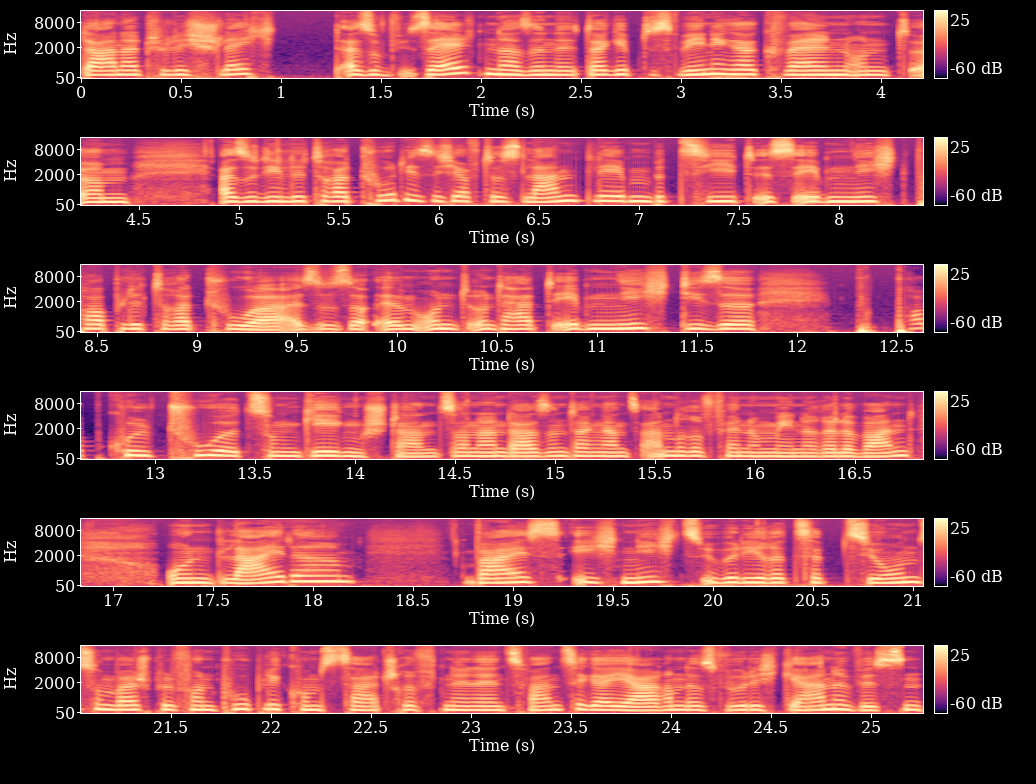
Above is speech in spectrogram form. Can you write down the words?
da natürlich schlecht also seltener sind, da gibt es weniger Quellen und ähm, also die Literatur, die sich auf das Landleben bezieht, ist eben nicht Popliteratur, also so, ähm, und und hat eben nicht diese Popkultur zum Gegenstand, sondern da sind dann ganz andere Phänomene relevant. Und leider weiß ich nichts über die Rezeption zum Beispiel von Publikumszeitschriften in den 20er Jahren. Das würde ich gerne wissen,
